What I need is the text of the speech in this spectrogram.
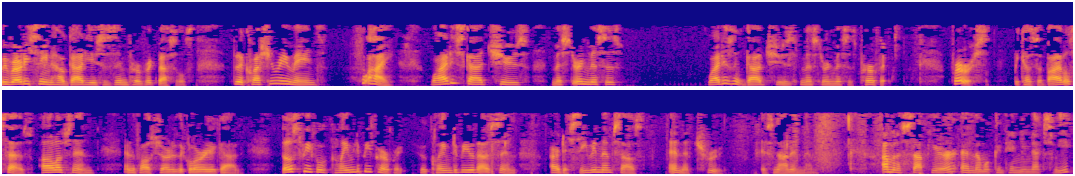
We've already seen how God uses imperfect vessels. The question remains, why? Why does God choose Mr. and Mrs. Why doesn't God choose Mr. and Mrs. Perfect? First, because the Bible says all have sinned and fall short of the glory of God. Those people who claim to be perfect, who claim to be without sin, are deceiving themselves, and the truth is not in them. I'm going to stop here, and then we'll continue next week.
